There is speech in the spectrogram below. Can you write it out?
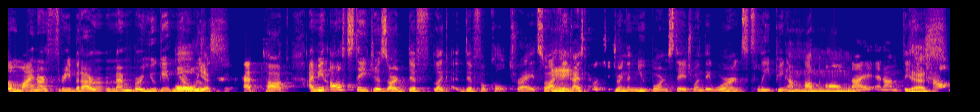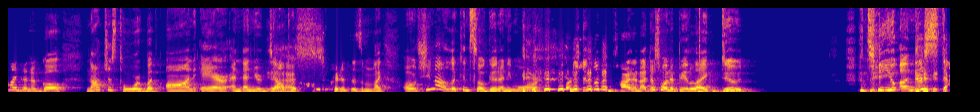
So mine are three, but I remember you gave me oh, a really yes. pep talk. I mean, all stages are diff like difficult, right? So I mm. think I spoke to you during the newborn stage when they weren't sleeping. I'm mm. up all mm. night and I'm thinking, yes. how am I gonna go not just to work but on air? And then you're yes. dealt with all this criticism, like, oh, she's not looking so good anymore, or she's looking tired. And I just want to be like, dude, do you understand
